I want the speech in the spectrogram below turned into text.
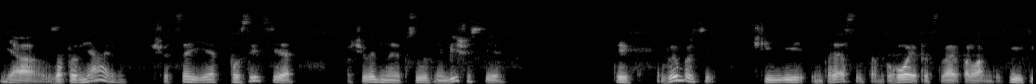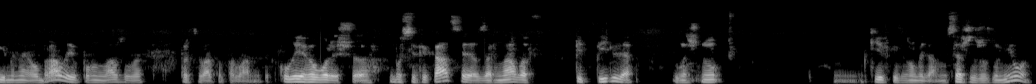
я запевняю, що це є позиція очевидної абсолютної більшості тих виборців, чиї інтереси, там, кого я представляю в парламенті, ті, які мене обрали і уповноважили працювати в парламенті. Коли я говорю, що босифікація загнала в підпілля значну кількість громадян, ну це ж зрозуміло.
